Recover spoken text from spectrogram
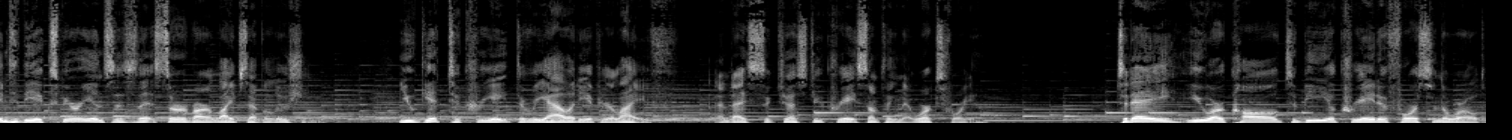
into the experiences that serve our life's evolution. You get to create the reality of your life and I suggest you create something that works for you. Today, you are called to be a creative force in the world.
